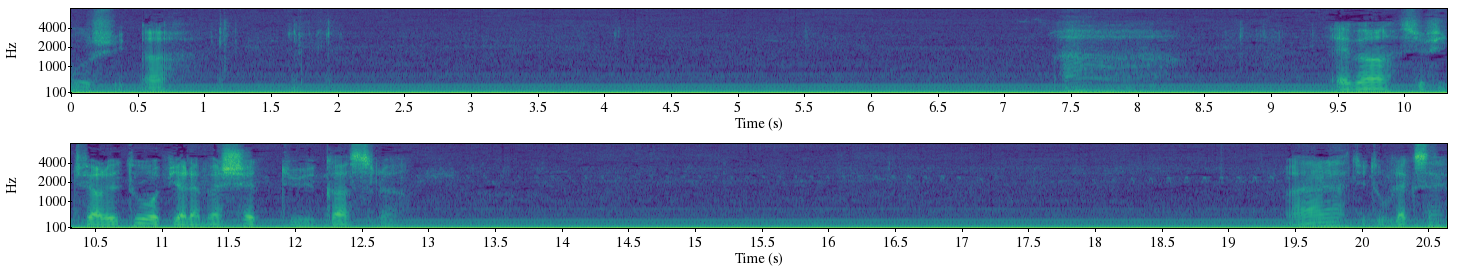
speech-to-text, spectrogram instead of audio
Où je suis Ah. Ah. Eh ben, suffit de faire le tour et puis à la machette tu casses là. Voilà, tu trouves l'accès.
